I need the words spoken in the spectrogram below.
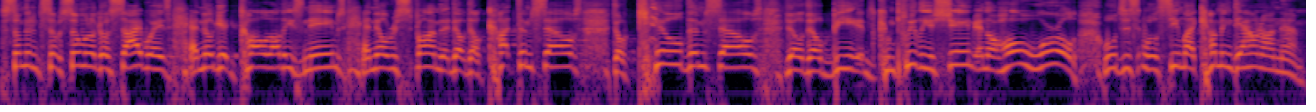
something, some, someone will go sideways and they'll get called all these names and they'll respond. They'll, they'll cut themselves, they'll kill themselves, they'll, they'll be completely ashamed, and the whole world will just will seem like coming down on them.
